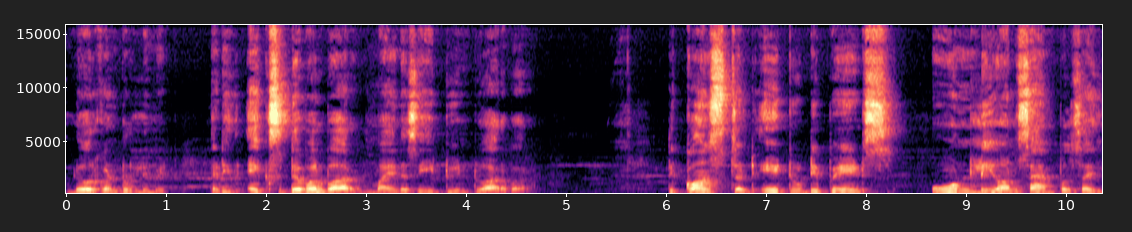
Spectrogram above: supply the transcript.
lower control limit that is x double bar minus a2 into r bar. The constant a2 depends only on sample size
